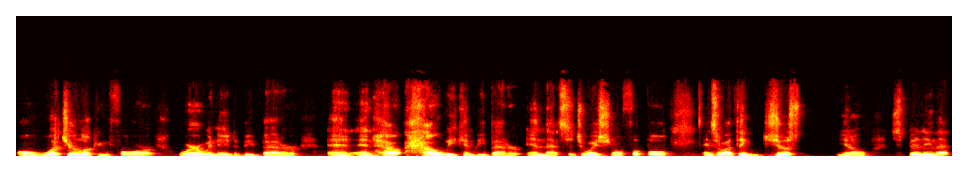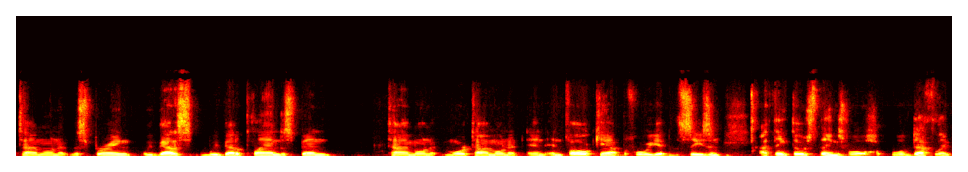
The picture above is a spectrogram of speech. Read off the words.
on what you're looking for, where we need to be better, and and how how we can be better in that situational football. And so I think just you know spending that time on it in the spring, we've got a we've got a plan to spend time on it, more time on it in, in fall camp before we get to the season. I think those things will will definitely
